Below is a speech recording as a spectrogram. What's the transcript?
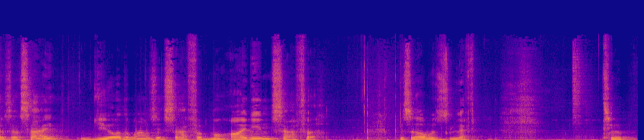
as I say, you're the ones that suffer. I didn't suffer because I was left to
